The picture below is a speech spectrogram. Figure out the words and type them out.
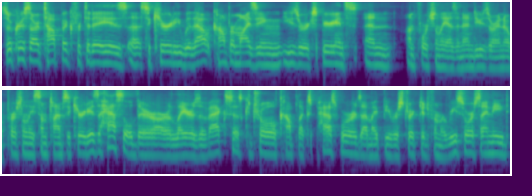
So, Chris, our topic for today is uh, security without compromising user experience. And unfortunately, as an end user, I know personally sometimes security is a hassle. There are layers of access control, complex passwords. I might be restricted from a resource I need.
